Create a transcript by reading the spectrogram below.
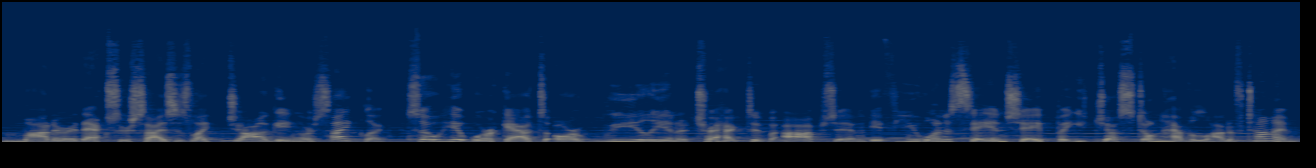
moderate exercises like jogging or cycling. So, HIIT workouts are really an attractive option if you want to stay in shape but you just don't have a lot of time.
